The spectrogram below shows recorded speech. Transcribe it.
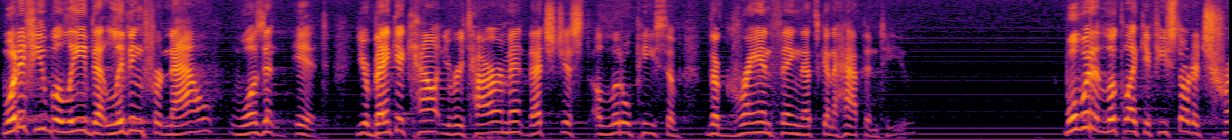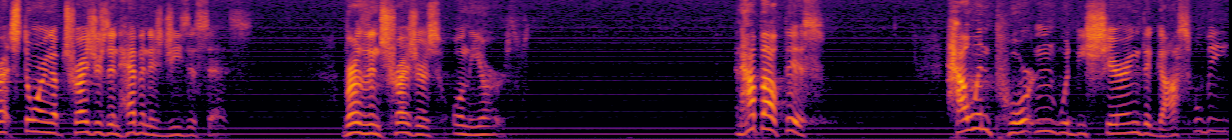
What if you believe that living for now wasn't it? Your bank account, your retirement, that's just a little piece of the grand thing that's going to happen to you. What would it look like if you started tre- storing up treasures in heaven, as Jesus says, rather than treasures on the earth? And how about this? How important would be sharing the gospel be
